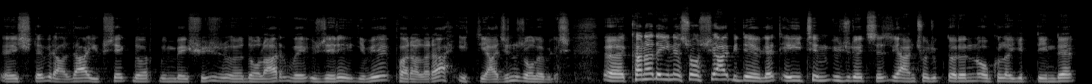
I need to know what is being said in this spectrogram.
işte biraz daha yüksek 4500 dolar ve üzeri gibi paralara ihtiyacınız olabilir. Kanada yine sosyal bir devlet, eğitim ücretsiz yani çocukların okula gittiğinde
